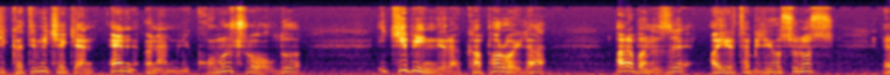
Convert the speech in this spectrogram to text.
dikkatimi çeken en önemli konu şu oldu. 2000 lira kaparoyla arabanızı ayırtabiliyorsunuz. E,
